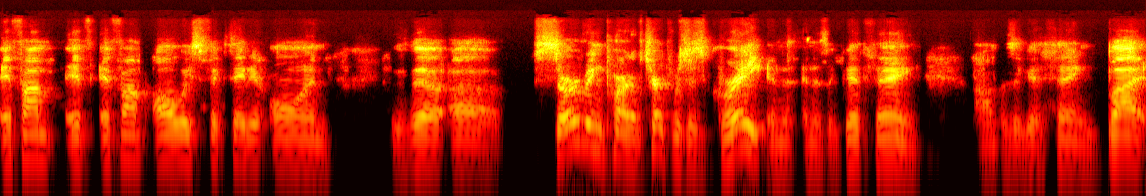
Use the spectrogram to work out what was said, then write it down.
if i'm if if i'm always fixated on the uh, serving part of church which is great and, and is a good thing um, is a good thing but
